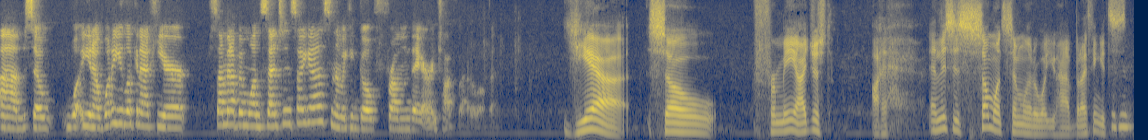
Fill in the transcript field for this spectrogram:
Um, so what you know, what are you looking at here? Sum it up in one sentence, I guess, and then we can go from there and talk about it a little bit. Yeah. So for me, I just I and this is somewhat similar to what you have, but I think it's Mhm.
